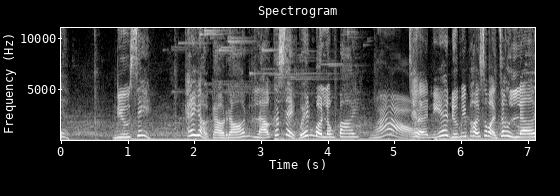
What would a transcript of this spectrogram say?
อะดูสิ แค่หยอดกาวร้อนแล้วก็เสกเวทมนต์ลงไป ว้าว เธอเนี่ยดูมีพรสวรรค์จังเลย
